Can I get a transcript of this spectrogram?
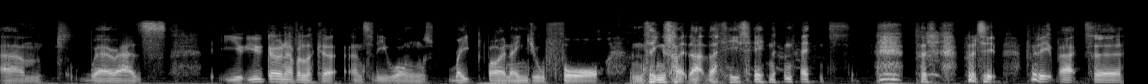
Um, whereas you you go and have a look at Anthony Wong's Raped by an Angel four and things like that that he's in, and then put put it put it back to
